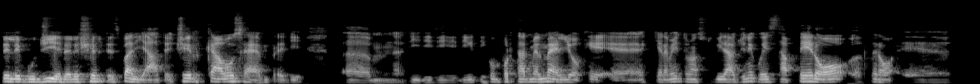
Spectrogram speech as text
delle bugie, delle scelte sbagliate, cercavo sempre di, um, di, di, di comportarmi al meglio, che è chiaramente una stupidaggine questa, però, però eh,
